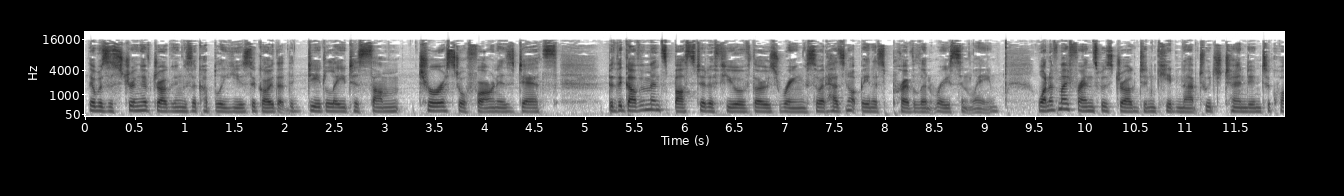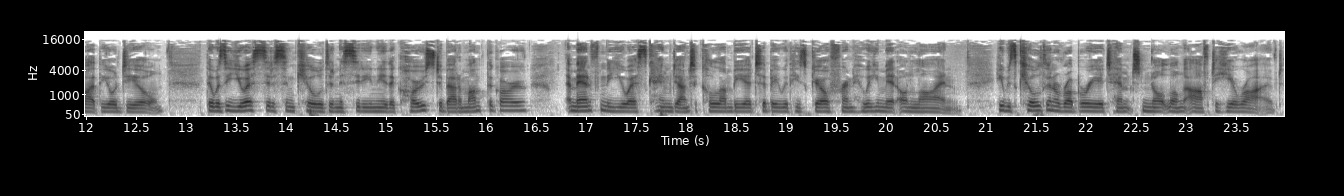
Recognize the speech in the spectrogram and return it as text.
There was a string of druggings a couple of years ago that did lead to some tourist or foreigners' deaths but the government's busted a few of those rings, so it has not been as prevalent recently. One of my friends was drugged and kidnapped, which turned into quite the ordeal. There was a US citizen killed in a city near the coast about a month ago. A man from the US came down to Colombia to be with his girlfriend, who he met online. He was killed in a robbery attempt not long after he arrived.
